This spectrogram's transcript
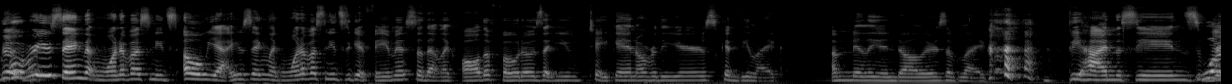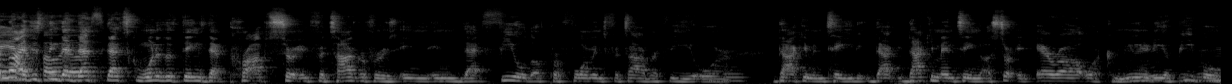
What were you saying that one of us needs? Oh yeah, he was saying like one of us needs to get famous so that like all the photos that you've taken over the years can be like a million dollars of like behind the scenes. Well, no, I just think that that's that's one of the things that props certain photographers in in that field of performance photography or Mm-hmm. Documenting doc, documenting a certain era or community Mm-hmm. of people.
